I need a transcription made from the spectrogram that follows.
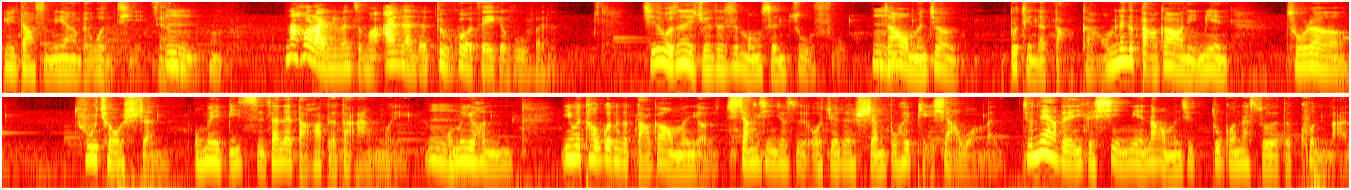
遇到什么样的问题。这样，嗯嗯。那后来你们怎么安然的度过这一个部分呢？其实我真的觉得是蒙神祝福，嗯、然后，我们就。不停的祷告，我们那个祷告里面，除了呼求神，我们也彼此在那祷告得到安慰。嗯，我们有很，因为透过那个祷告，我们有相信，就是我觉得神不会撇下我们，就那样的一个信念，让我们去度过那所有的困难。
